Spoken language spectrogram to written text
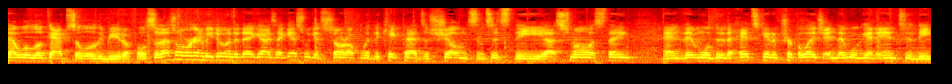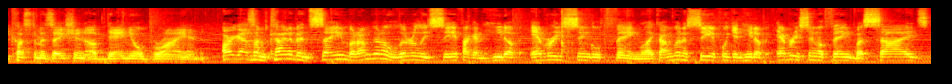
that will look absolutely beautiful. So that's what we're going to be doing today, guys. I guess we can start off with the kick pads of Shelton since it's the uh, smallest thing, and then we'll do the head scan of Triple H, and then we'll get into the customization of Daniel Bryan. Alright guys, I'm kind of insane, but I'm going to literally see if I can heat up every single thing. Like, I'm going to see if we can heat up every single thing besides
